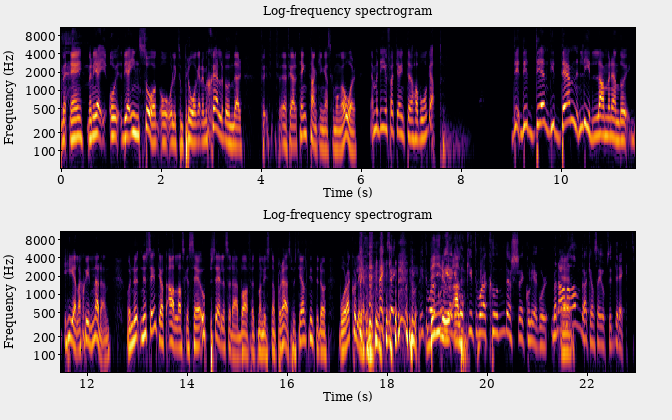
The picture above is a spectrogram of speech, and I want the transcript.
men, nej, men jag, och det jag insåg och, och liksom plågade mig själv under, för, för, för jag hade tänkt tanken ganska många år, nej, men det är ju för att jag inte har vågat. Det, det, den, det är den lilla men ändå hela skillnaden. Och nu, nu säger inte jag att alla ska säga upp sig eller sådär bara för att man lyssnar på det här, speciellt inte då våra kollegor. Inte våra kollegor all- och inte våra kunders eh, kollegor. Men alla Eh. andra kan säga upp sig direkt.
